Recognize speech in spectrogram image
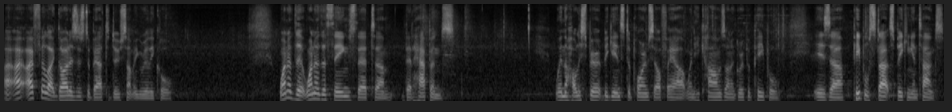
I, I feel like God is just about to do something really cool. One of the, one of the things that, um, that happens when the Holy Spirit begins to pour himself out, when he comes on a group of people, is uh, people start speaking in tongues.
